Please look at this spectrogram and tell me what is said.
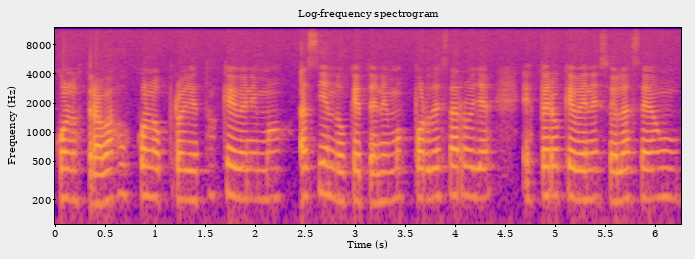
con los trabajos, con los proyectos que venimos haciendo, que tenemos por desarrollar, espero que Venezuela sea un,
